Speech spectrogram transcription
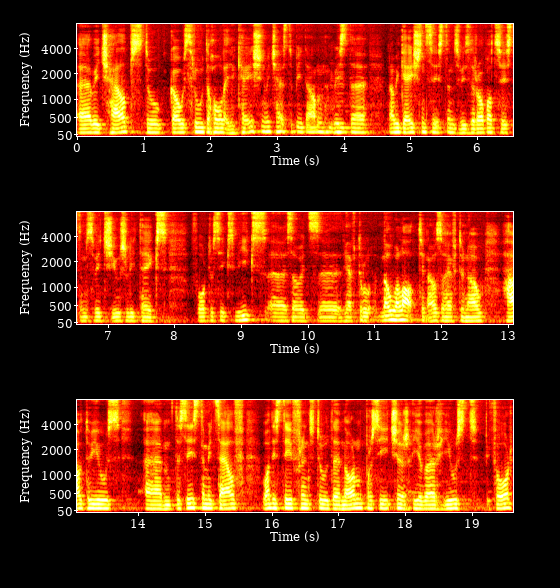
uh, which helps to go through the whole education which has to be done mm-hmm. with the navigation systems, with the robot systems, which usually takes four to six weeks. Uh, so it's uh, you have to know a lot. You also have to know how to use um, the system itself. What is different to the normal procedure you were used before?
